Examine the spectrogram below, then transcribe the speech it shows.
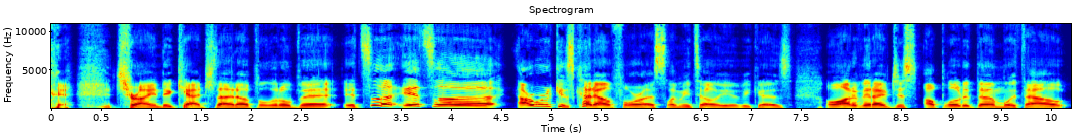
trying to catch that up a little bit. It's a, it's a, our work is cut out for us, let me tell you, because a lot of it I've just uploaded them without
